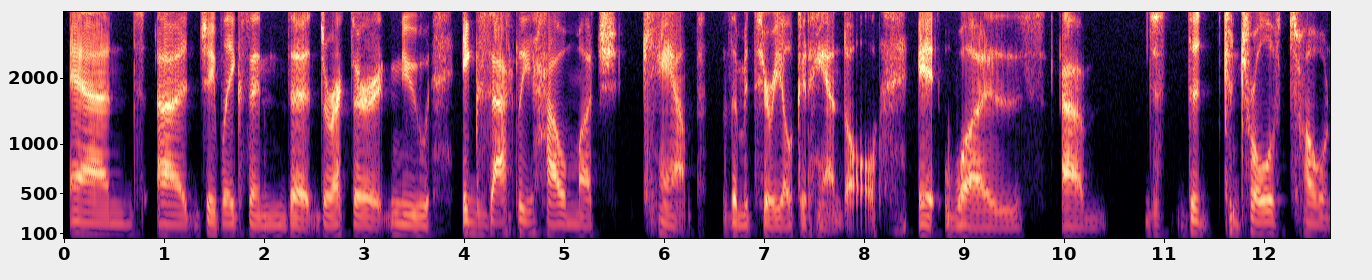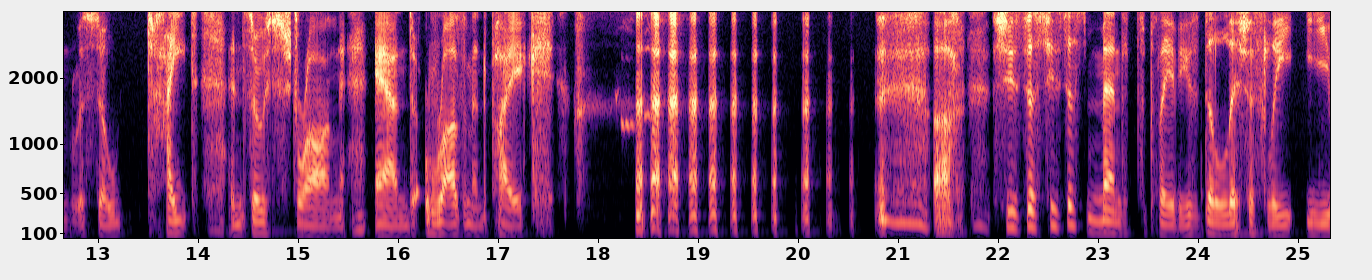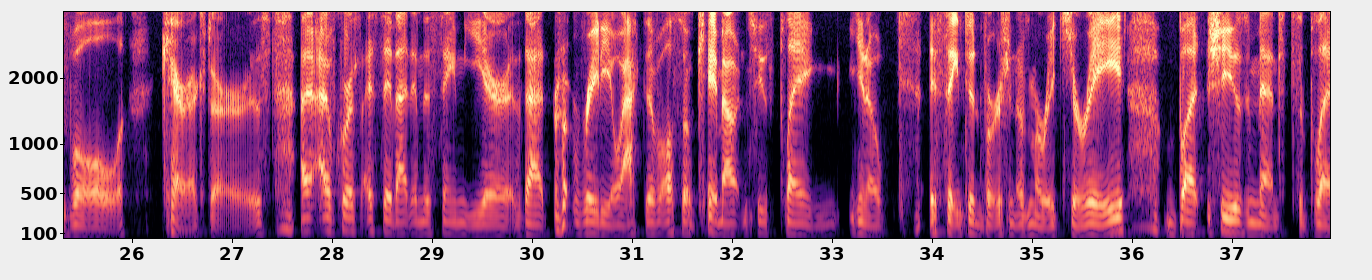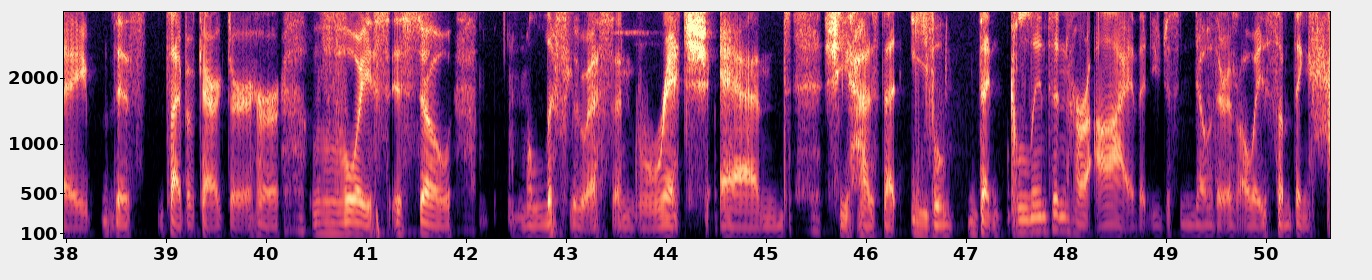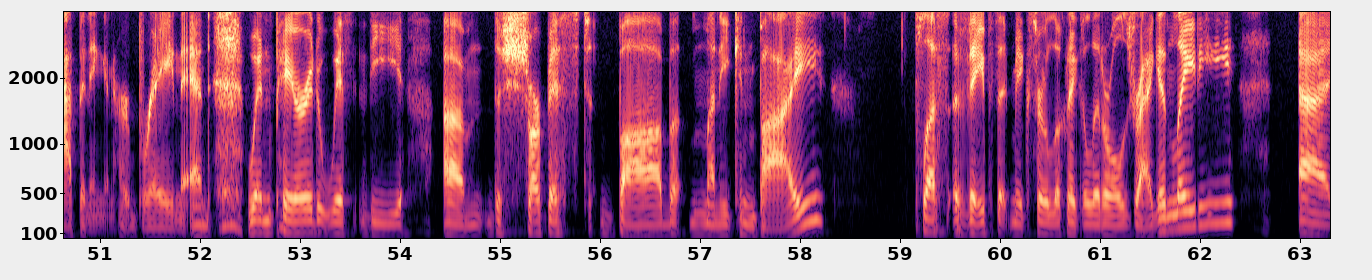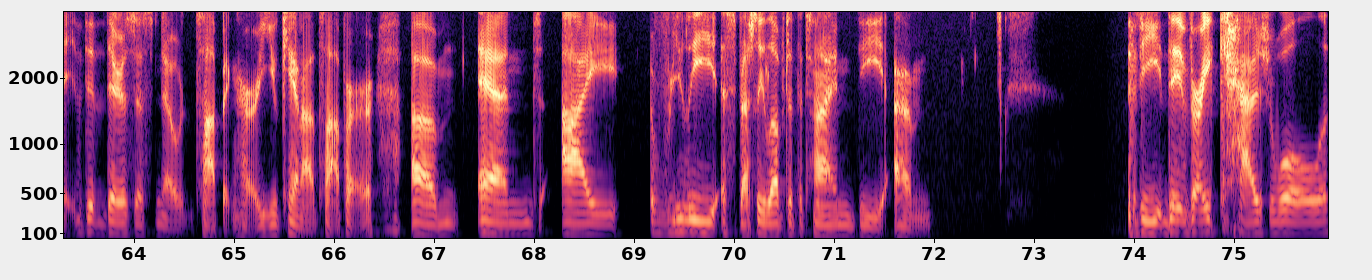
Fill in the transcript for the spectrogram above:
And uh, J Blakeson, the director, knew exactly how much camp the material could handle. It was um, just the control of tone was so tight and so strong. And Rosamund Pike. uh, she's just she's just meant to play these deliciously evil characters. I, I, of course, I say that in the same year that Radioactive also came out, and she's playing, you know, a sainted version of Marie Curie, but she is meant to play this type of character. Her voice is so mellifluous and rich and she has that evil that glint in her eye that you just know there is always something happening in her brain and when paired with the um the sharpest bob money can buy plus a vape that makes her look like a literal dragon lady uh, th- there's just no topping her. You cannot top her. Um, and I really, especially loved at the time the um, the the very casual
